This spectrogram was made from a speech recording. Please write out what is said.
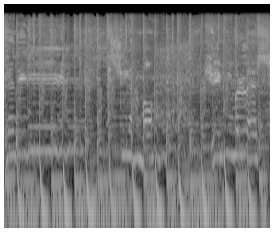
테니 다시 한번 힘을 내시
